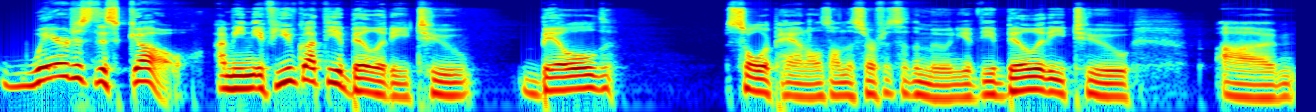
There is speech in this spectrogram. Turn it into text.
where does this go? I mean, if you've got the ability to build solar panels on the surface of the moon, you have the ability to um,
